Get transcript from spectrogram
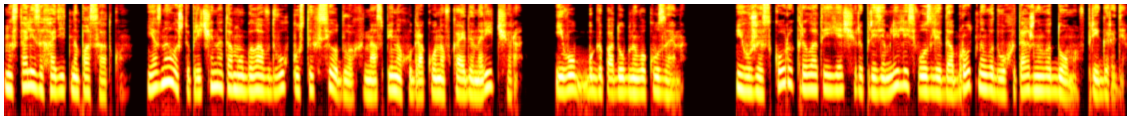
Мы стали заходить на посадку. Я знала, что причина тому была в двух пустых седлах на спинах у драконов Кайдена Ритчера его богоподобного кузена. И уже скоро крылатые ящеры приземлились возле добротного двухэтажного дома в пригороде.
